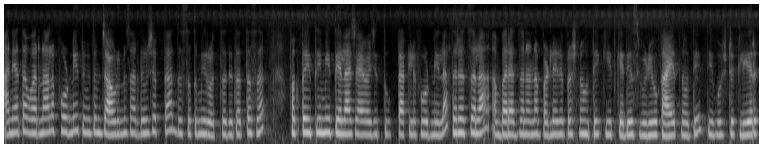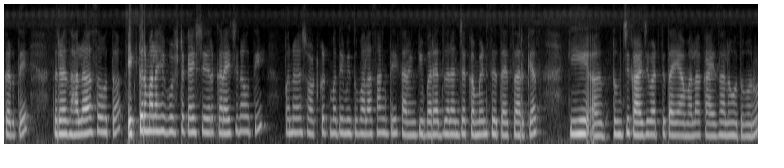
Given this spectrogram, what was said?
आणि आता वरणाला फोडणी तुम्ही तुमच्या आवडीनुसार देऊ शकता. जसं तुम्ही रोजचं देतात तसं. फक्त इथे मी तेलाच्या ऐवजी तूप टाकले फोडणीला. तर चला बऱ्याच जणांना पडलेले प्रश्न होते की इतके दिवस व्हिडिओ काय येत नव्हते ती गोष्ट क्लिअर करते. तर झालं असं होतं. एकतर मला ही गोष्ट काही शेअर करायची नव्हती पण शॉर्टकटमध्ये मी तुम्हाला सांगते कारण की बऱ्याच जणांच्या कमेंट्स येत आहेत सारख्याच की तुमची काळजी वाटते ताई आम्हाला काय झालं होतं म्हणून.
